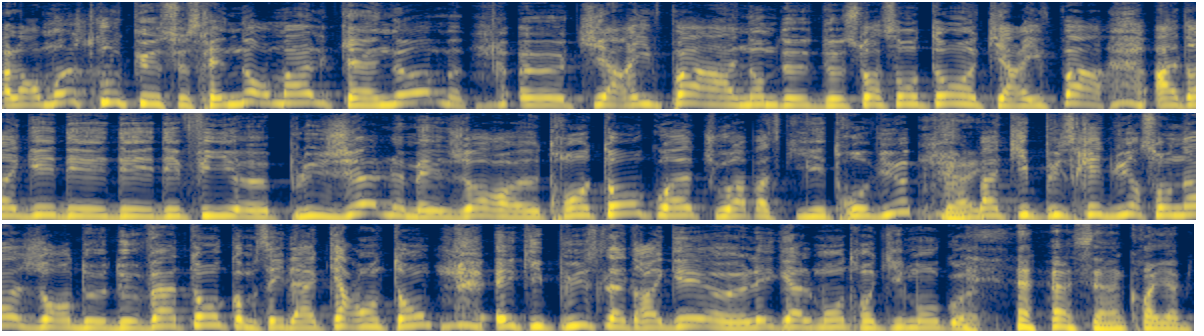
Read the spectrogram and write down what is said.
Alors moi, je trouve que ce serait normal qu'un homme euh, qui arrive pas, un homme de, de 60 ans, qui arrive pas à draguer des, des, des filles euh, plus jeunes, mais genre euh, 30 ans, quoi, tu vois, parce qu'il est trop vieux, Ouais. bah, qu'il puisse réduire son âge, genre de, de 20 ans, comme ça il a 40 ans, et qu'il puisse la draguer euh, légalement, tranquillement, quoi. c'est incroyable.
